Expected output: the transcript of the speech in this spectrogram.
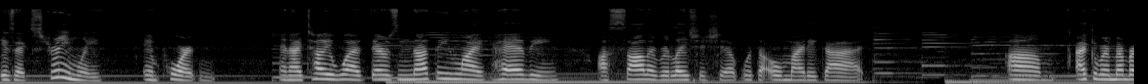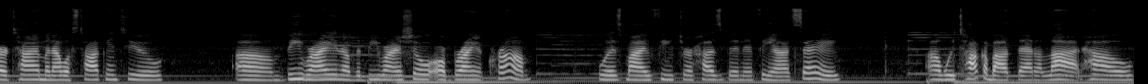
is extremely important. And I tell you what, there's nothing like having a solid relationship with the Almighty God. Um, I can remember a time when I was talking to um, B. Ryan of the B. Ryan Show or Brian Crump, who is my future husband and fiance. Uh, we talk about that a lot. How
